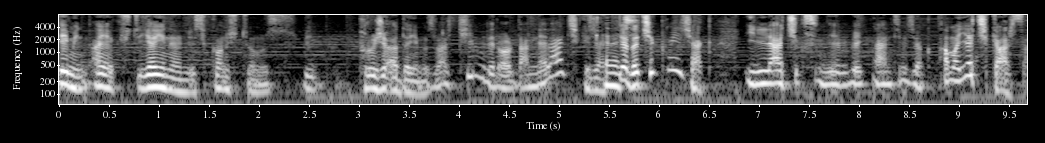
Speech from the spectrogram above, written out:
demin ayaküstü yayın öncesi konuştuğumuz bir proje adayımız var. Kim bilir oradan neler çıkacak evet. ya da çıkmayacak. İlla çıksın diye bir beklentimiz yok. Ama ya çıkarsa?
